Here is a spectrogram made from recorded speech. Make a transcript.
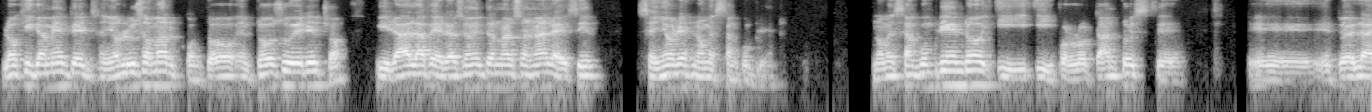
lógicamente el señor Luis Omar, con todo, en todo su derecho, irá a la Federación Internacional a decir, señores, no me están cumpliendo. No me están cumpliendo y, y por lo tanto, este, eh, entonces la,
